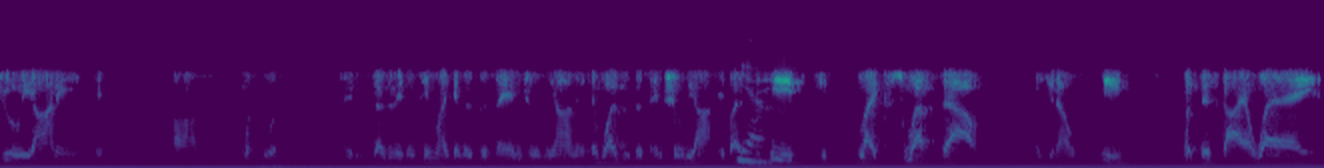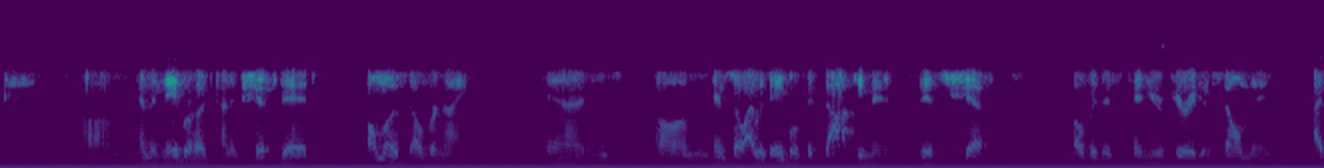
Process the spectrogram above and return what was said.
Giuliani, it, um, what, what, it doesn't even seem like it was the same Giuliani. It wasn't the same Giuliani, but yeah. he, he like swept out. You know, he put this guy away, um, and the neighborhood kind of shifted almost overnight. And um, and so I was able to document this shift over this 10 year period of filming. I,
